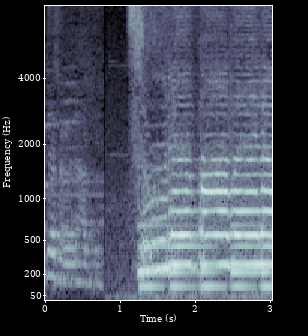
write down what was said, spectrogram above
त्या सगळ्यांना आज सूर पावला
